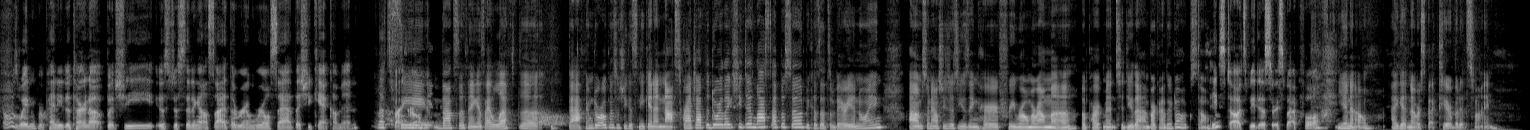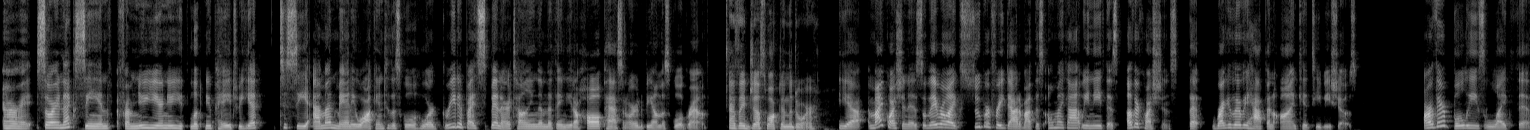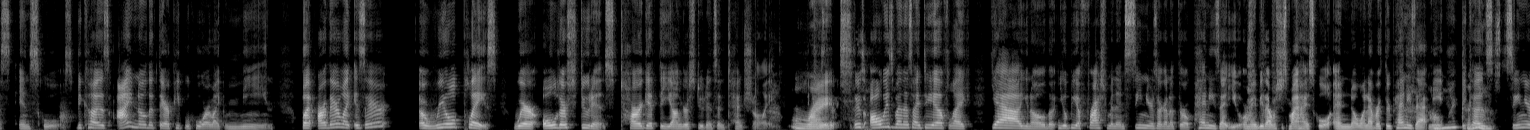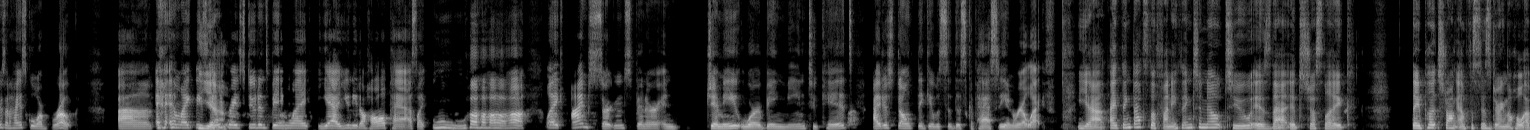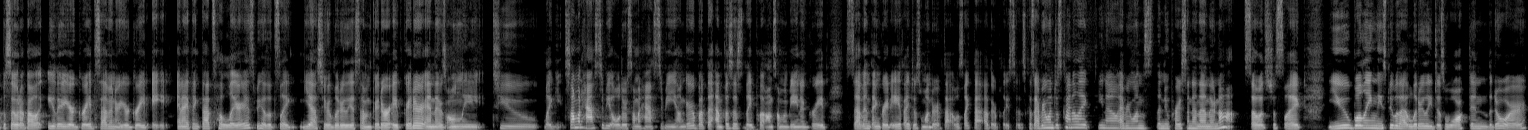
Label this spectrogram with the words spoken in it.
I was waiting for Penny to turn up, but she is just sitting outside the room, real sad that she can't come in. That's fine, See, girl. that's the thing is I left the bathroom door open so she could sneak in and not scratch out the door like she did last episode because that's very annoying. Um, so now she's just using her free roam around the apartment to do that and bark at other dogs. So These dogs be disrespectful. you know, I get no respect here, but it's fine. All right. So our next scene from New Year, New Look, New Page, we get to see Emma and Manny walk into the school, who are greeted by Spinner, telling them that they need a hall pass in order to be on the school ground. As they just walked in the door. Yeah. My question is so they were like super freaked out about this. Oh my God, we need this. Other questions that regularly happen on kid TV shows. Are there bullies like this in schools? Because I know that there are people who are like mean, but are there like, is there a real place where older students target the younger students intentionally? Right. there- there's always been this idea of like, yeah, you know, the, you'll be a freshman and seniors are going to throw pennies at you. Or maybe that was just my high school and no one ever threw pennies at Oh me my because seniors in high school are broke. Um, and, like these Yeah. eighth grade students being like, yeah, you need a hall pass, like, ooh, ha ha ha. ha. Like, I'm certain Spinner and Jimmy were being mean to kids. I just don't think it was to this capacity in real life. Yeah, I think that's the funny thing to note too is that it's just like they put strong emphasis during the whole episode about either your grade seven or your grade eight. And I think that's hilarious because it's like, yes, you're literally a seventh grader or eighth grader, and there's only two, like, someone has to be older, someone has to be younger. But the emphasis they put on someone being a grade seventh and grade eighth, I just wonder if that was like that other places because everyone just kind of like, you know, everyone's the new person and then they're not. So it's just like you bullying these people that literally just walked in the door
